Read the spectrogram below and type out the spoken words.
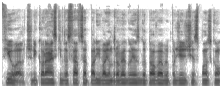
Fuel, czyli koreański dostawca paliwa jądrowego jest gotowy, aby podzielić się z Polską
